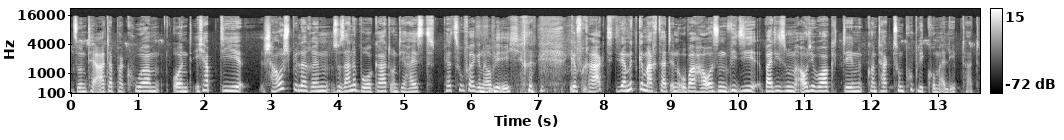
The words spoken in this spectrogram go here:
so ein Theaterparcours. Und ich habe die Schauspielerin Susanne Burkhardt, und die heißt per Zufall genau wie ich, gefragt, die da mitgemacht hat in Oberhausen, wie sie bei diesem Audiowalk den Kontakt zum Publikum erlebt hat.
